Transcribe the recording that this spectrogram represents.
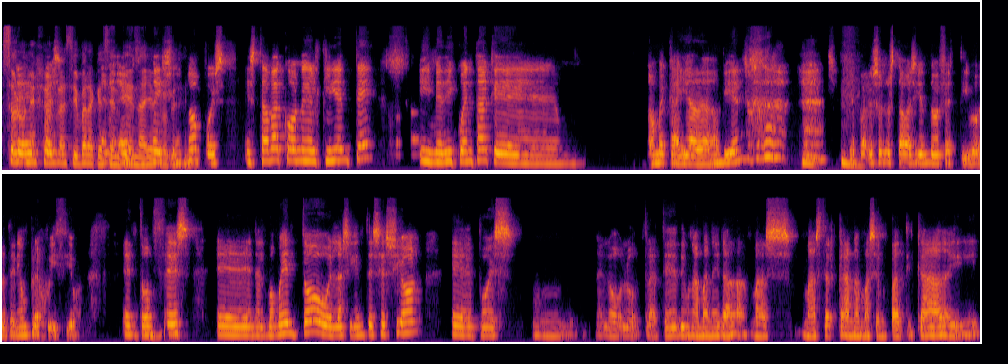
Solo un eh, ejemplo pues, así para que se entienda. Yo creo que ¿no? Pues estaba con el cliente y me di cuenta que no me caía bien, mm. que por eso no estaba siendo efectivo, que tenía un prejuicio. Entonces, eh, en el momento o en la siguiente sesión, eh, pues mm, lo, traté de una manera más, más cercana, más empática y,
